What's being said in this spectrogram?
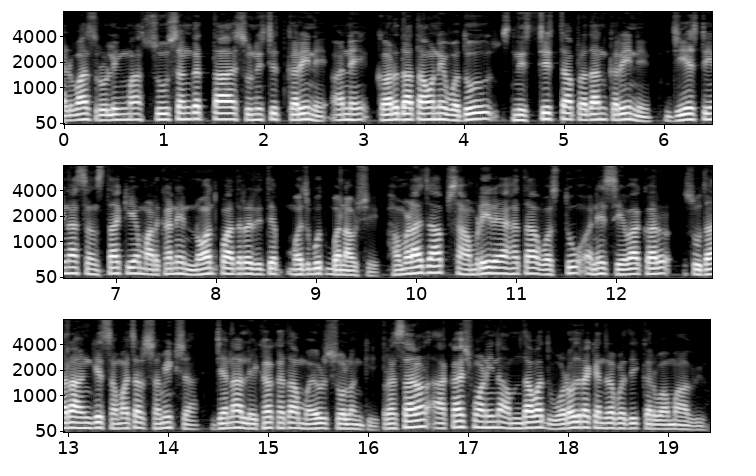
એડવાન્સ રોલિંગમાં સુસંગતતા સુનિશ્ચિત કરીને અને કરદાતાઓને વધુ નિશ્ચિતતા પ્રદાન કરીને જીએસટીના સંસ્થાકીય માળખાને નોંધપાત્ર રીતે મજબૂત બનાવશે. હમણાં જ આપ સાંભળી રહ્યા હતા વસ્તુ અને સેવા કર સુધારા અંગે સમાચાર સમીક્ષા, જેના લેખક હતા મયુર સોલંકી. પ્રસારણ આકાશવાણીના અમદાવાદ વડોદરા કેન્દ્ર પરથી કરવામાં આવ્યું.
